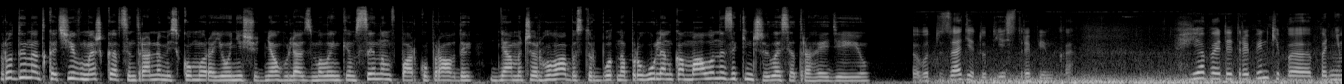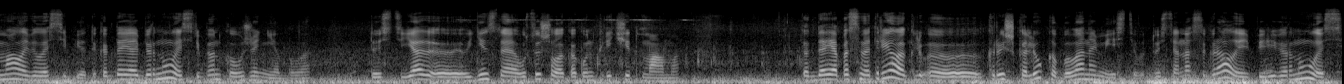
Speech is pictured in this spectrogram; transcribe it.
Родина ткачів мешкає в центральному міському районі. Щодня гуляють з маленьким сином в парку правди. Днями чергова безтурботна прогулянка мало не закінчилася трагедією. Вот сзади тут есть тропинка. Я по этой тропинке по- поднимала велосипед. И когда я обернулась, ребенка уже не было. То есть я э, единственное услышала, как он кричит «мама». Когда я посмотрела, клю- э, крышка люка была на месте. Вот, то есть она сыграла и перевернулась.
